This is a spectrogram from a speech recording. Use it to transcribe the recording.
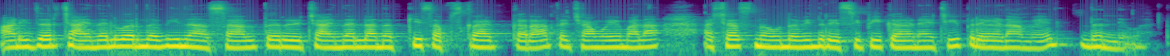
आणि जर चॅनलवर नवीन असाल तर चॅनलला नक्की सबस्क्राईब करा. त्याच्यामुळे मला अशाच नवनवीन रेसिपी करण्याची प्रेरणा मिळेल. धन्यवाद.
